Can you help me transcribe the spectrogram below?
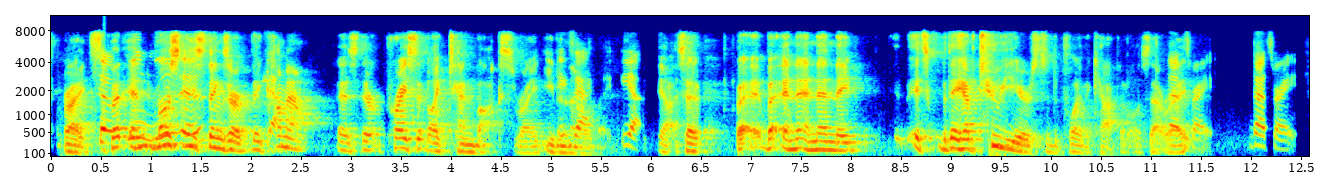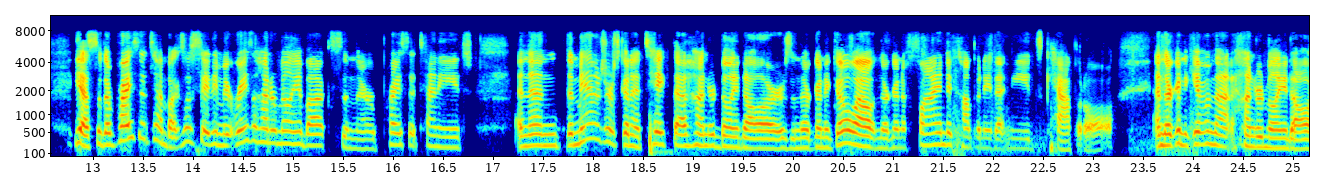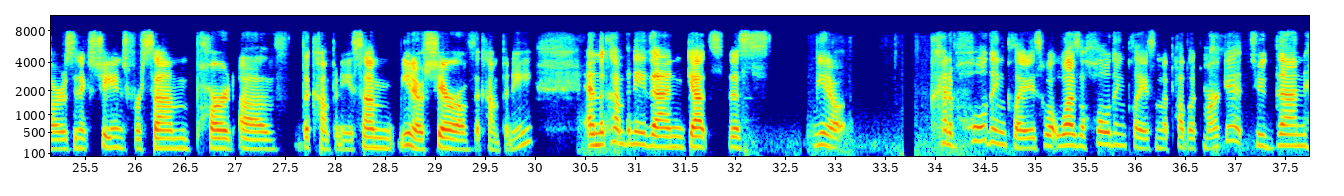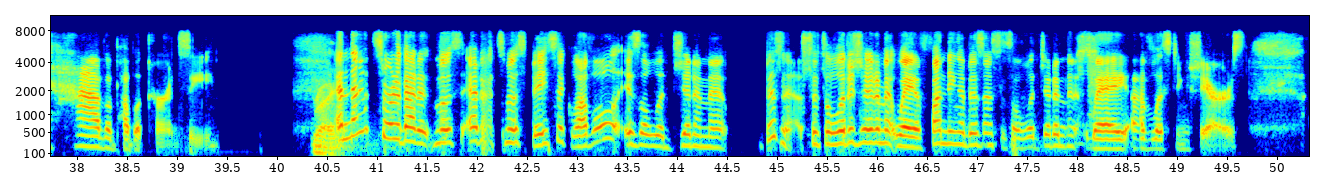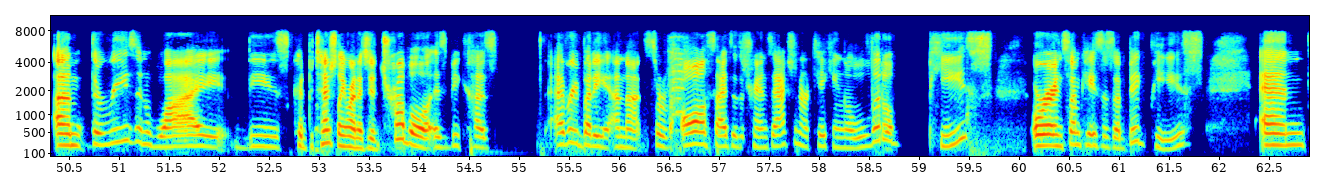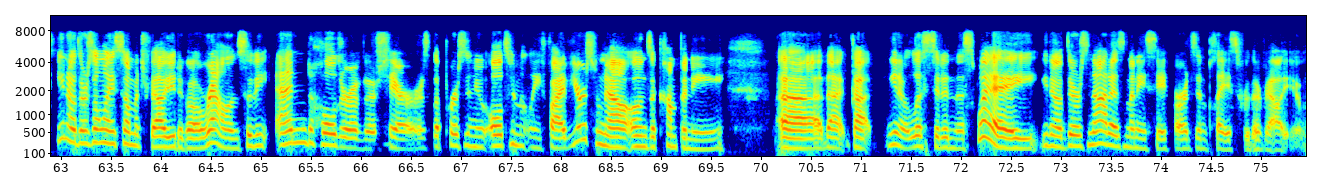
Right. So, but and most of these things are they yeah. come out as they're priced at like ten bucks, right? Even exactly. Though, yeah. Yeah. So, but but and and then they it's they have two years to deploy the capital. Is that right? That's right. That's right. Yeah, so they're priced at 10 bucks. Let's say they raise 100 million bucks and they're priced at 10 each. And then the manager is going to take that $100 million and they're going to go out and they're going to find a company that needs capital. And they're going to give them that $100 million in exchange for some part of the company, some, you know, share of the company. And the company then gets this, you know, kind of holding place, what was a holding place in the public market to then have a public currency. Right. And that sort of at its most at its most basic level is a legitimate business. It's a legitimate way of funding a business. It's a legitimate way of listing shares. Um, the reason why these could potentially run into trouble is because everybody on that sort of all sides of the transaction are taking a little piece, or in some cases, a big piece. And you know, there's only so much value to go around. So the end holder of those shares, the person who ultimately five years from now owns a company uh, that got you know listed in this way, you know, there's not as many safeguards in place for their value.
